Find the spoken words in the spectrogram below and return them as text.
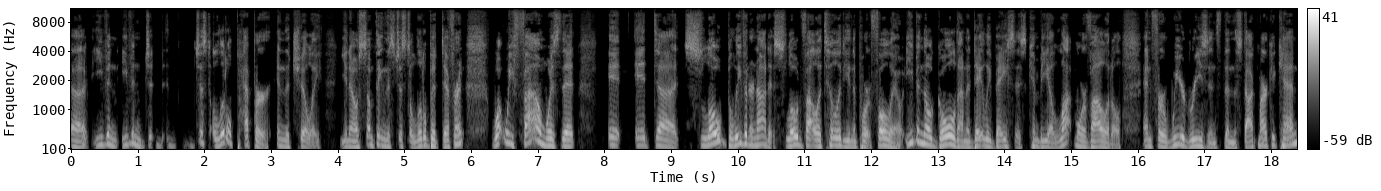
uh, even even just a little pepper in the chili you know something that's just a little bit different. What we found was that it it uh, slowed believe it or not it slowed volatility in the portfolio. Even though gold on a daily basis can be a lot more volatile and for weird reasons than the stock market can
